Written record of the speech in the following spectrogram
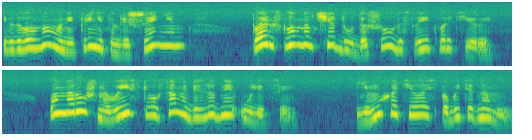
и взволнованный принятым решением, Пэр словно в чаду дошел до своей квартиры. Он нарочно выискивал самые безлюдные улицы. Ему хотелось побыть одному.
